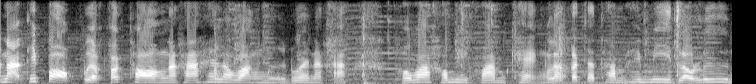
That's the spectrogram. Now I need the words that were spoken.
ขณะที่ปอกเปลือกฟักทองนะคะ ให้ระวังมือด้วยนะคะ เพราะว่าเขามีความแข็งแล้วก็จะทำให้มีดเราลื่น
